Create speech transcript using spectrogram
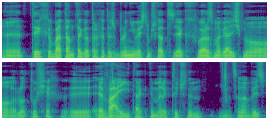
e, Ty chyba tam tego trochę też broniłeś, na przykład jak chyba rozmawialiśmy o Lotusie, e, Ewai, tak, tym elektrycznym, co ma być,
